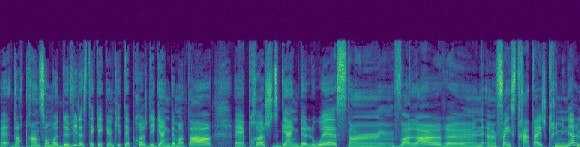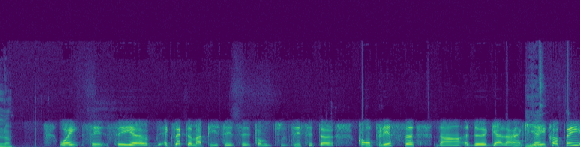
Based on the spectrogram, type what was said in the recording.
euh, de reprendre son mode de vie. C'était quelqu'un qui était proche des gangs de motards, proche du gang de l'Ouest, un voleur, un, fin stratège criminel. Oui, c'est c'est euh, exactement. Puis c'est c'est comme tu le dis, c'est un complice dans de Galant qui a mhm. écopé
